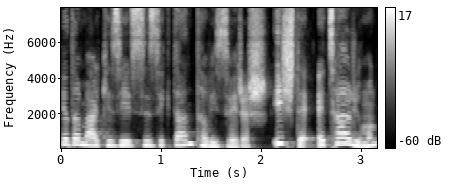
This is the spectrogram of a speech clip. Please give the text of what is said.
ya da merkeziyetsizlikten taviz verir. İşte Ethereum'un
